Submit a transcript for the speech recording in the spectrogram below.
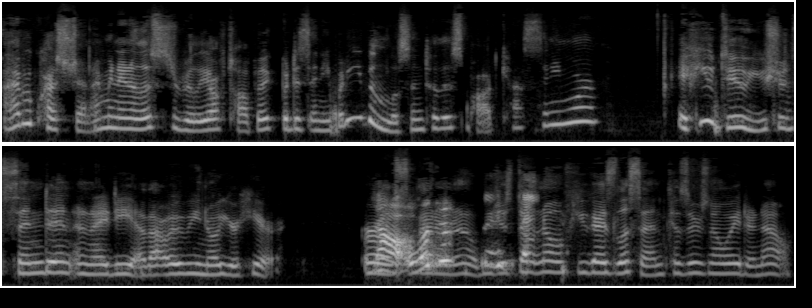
I have a question. I mean I know this is really off topic, but does anybody even listen to this podcast anymore? If you do, you should send in an idea. That way we know you're here. Or no, else, I don't know. We just don't know if you guys listen because there's no way to know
